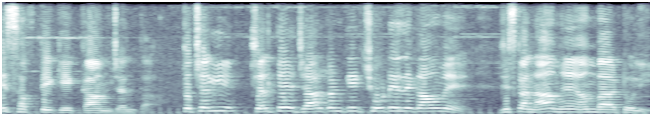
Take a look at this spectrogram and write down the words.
इस हफ़्ते के काम जनता। तो चलिए, चलते हैं झारखंड के एक छोटे से गाँव में, जिसका नाम है अंबा टोली।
